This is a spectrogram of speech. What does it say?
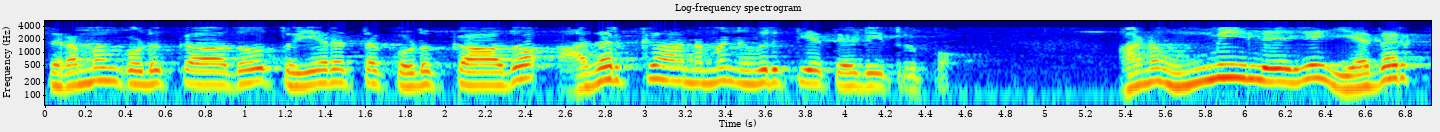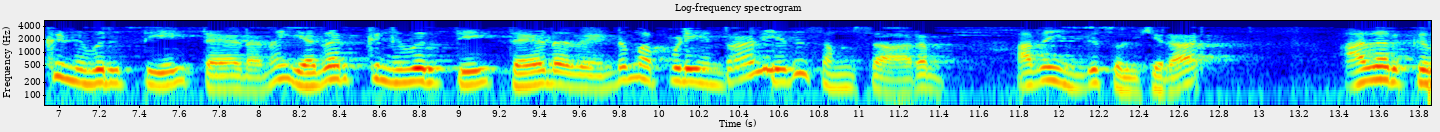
சிரமம் கொடுக்காதோ துயரத்தை கொடுக்காதோ அதற்கு நம்ம நிவிருத்தியை தேடிட்டு இருப்போம். ஆனா உண்மையிலேயே எதற்கு நிவிருத்தியை தேடணும் எதற்கு நிவிருத்தியை தேட வேண்டும் அப்படி என்றால் எது சம்சாரம்? அதை இங்கு சொல்கிறார். அதற்கு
